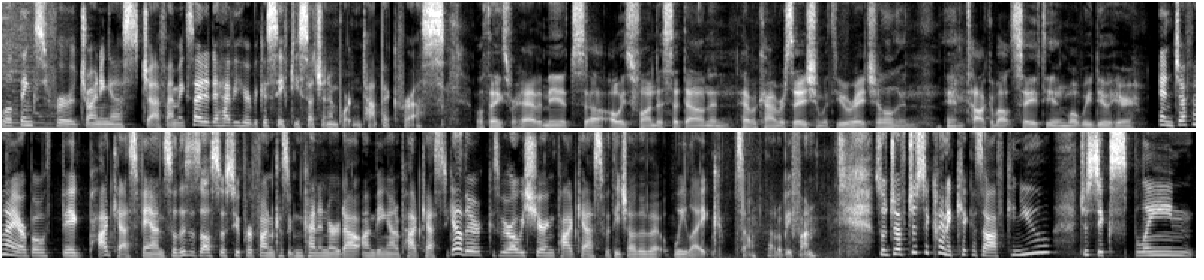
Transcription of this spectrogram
Well, thanks for joining us, Jeff. I'm excited to have you here because safety is such an important topic for us. Well, thanks for having me. It's uh, always fun to sit down and have a conversation with you, Rachel, and, and talk about safety and what we do here. And Jeff and I are both big podcast fans. So this is also super fun because we can kind of nerd out on being on a podcast together because we're always sharing podcasts with each other that we like. So that'll be fun. So, Jeff, just to kind of kick us off, can you just explain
